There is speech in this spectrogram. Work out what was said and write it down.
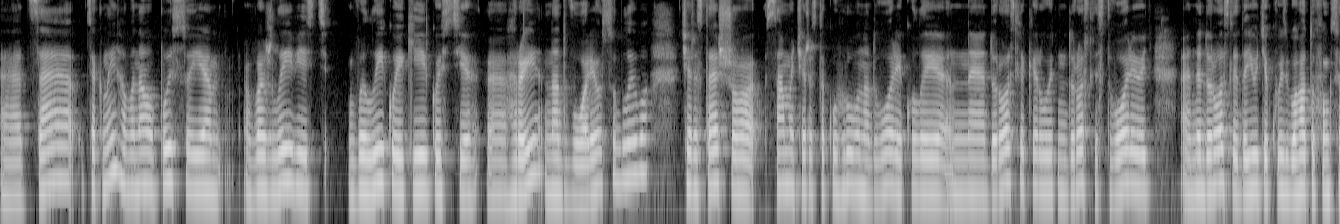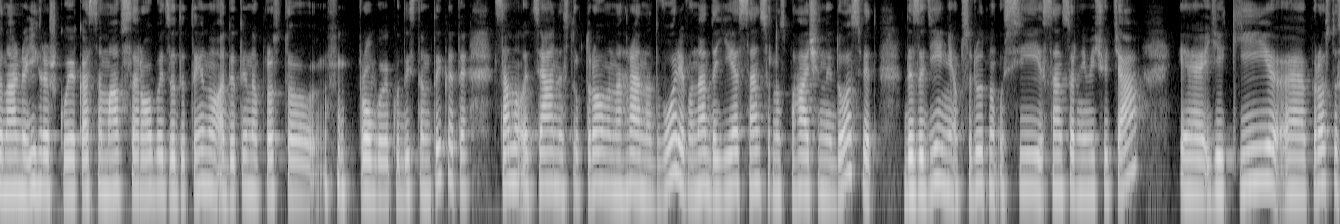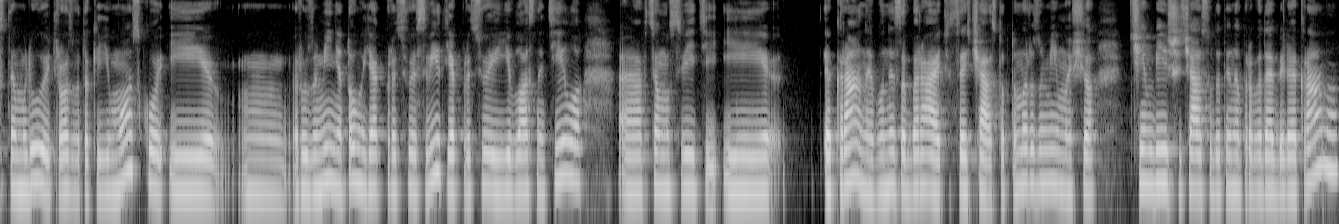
Е, це, Ця книга вона описує важливість великої кількості е, гри на дворі, особливо через те, що саме через таку гру на дворі, коли не дорослі керують, не дорослі створюють, е, не дорослі дають якусь багатофункціональну іграшку, яка сама все робить за дитину, а дитина просто пробує кудись там тикати. Саме оця неструктурована гра на дворі вона дає сенсорно збагачений досвід, де задіяні абсолютно усі сенсорні відчуття. Е, які е, просто стимулюють розвиток її мозку і розуміння того, як працює світ, як працює її власне тіло е, в цьому світі. І екрани вони забирають цей час. Тобто ми розуміємо, що чим більше часу дитина проведе біля екрану,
